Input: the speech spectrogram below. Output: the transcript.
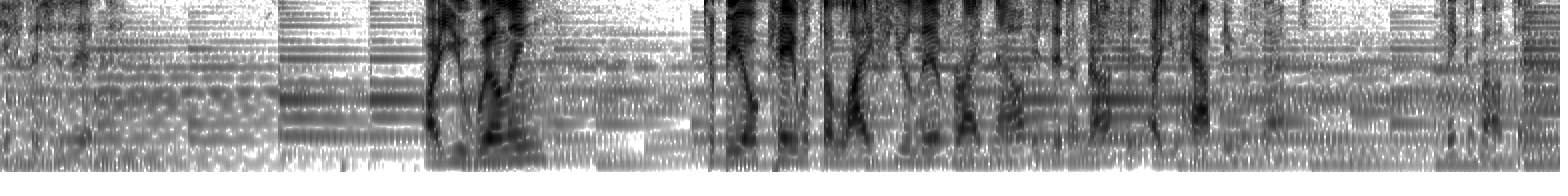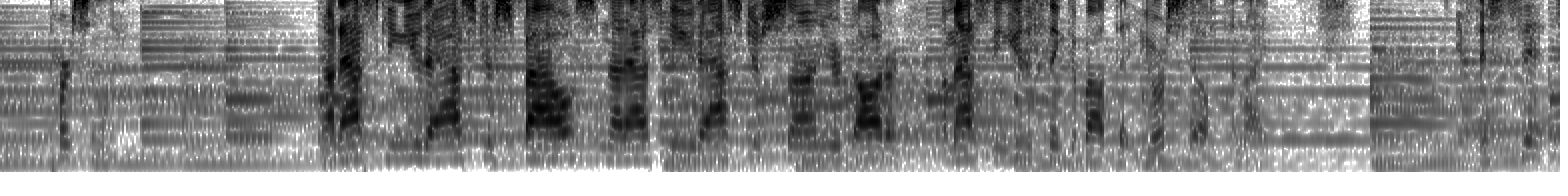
if this is it. Are you willing to be okay with the life you live right now? Is it enough? Are you happy with that? Think about that personally. I'm not asking you to ask your spouse. I'm not asking you to ask your son, your daughter. I'm asking you to think about that yourself tonight. If this is it.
